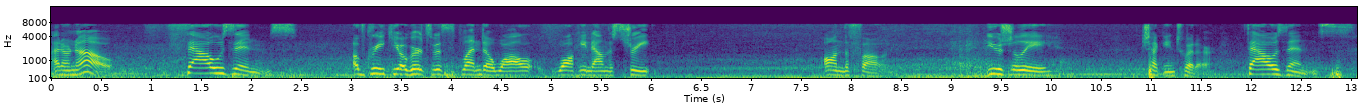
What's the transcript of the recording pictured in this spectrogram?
I don't know, thousands of Greek yogurts with Splenda while walking down the street on the phone usually checking Twitter. Thousands.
